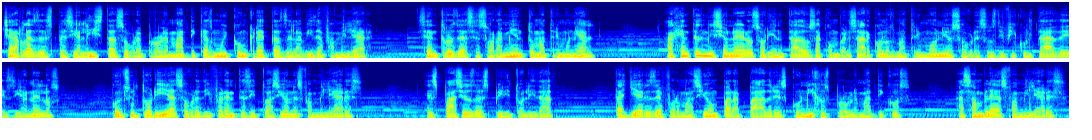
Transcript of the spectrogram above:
charlas de especialistas sobre problemáticas muy concretas de la vida familiar, centros de asesoramiento matrimonial, agentes misioneros orientados a conversar con los matrimonios sobre sus dificultades y anhelos, consultorías sobre diferentes situaciones familiares, espacios de espiritualidad, talleres de formación para padres con hijos problemáticos, asambleas familiares,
